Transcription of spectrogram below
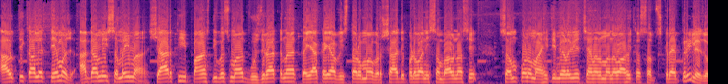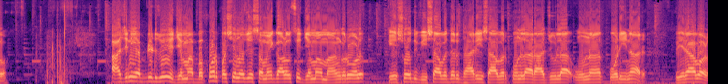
આવતીકાલે તેમજ આગામી સમયમાં ચારથી પાંચ દિવસમાં ગુજરાતના કયા કયા વિસ્તારોમાં વરસાદ પડવાની સંભાવના છે, સંપૂર્ણ માહિતી મેળવીએ. ચેનલમાં નવા હોય તો સબસ્ક્રાઇબ કરી લેજો. આજની અપડેટ જોઈએ, જેમાં બપોર પછીનો જે સમયગાળો છે, જેમાં માંગરોળ, કેશોદ, વિસાવદર, ધારી, સાવરકુંડલા, રાજુલા, ઉના, કોડીનાર વેરાવળ,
